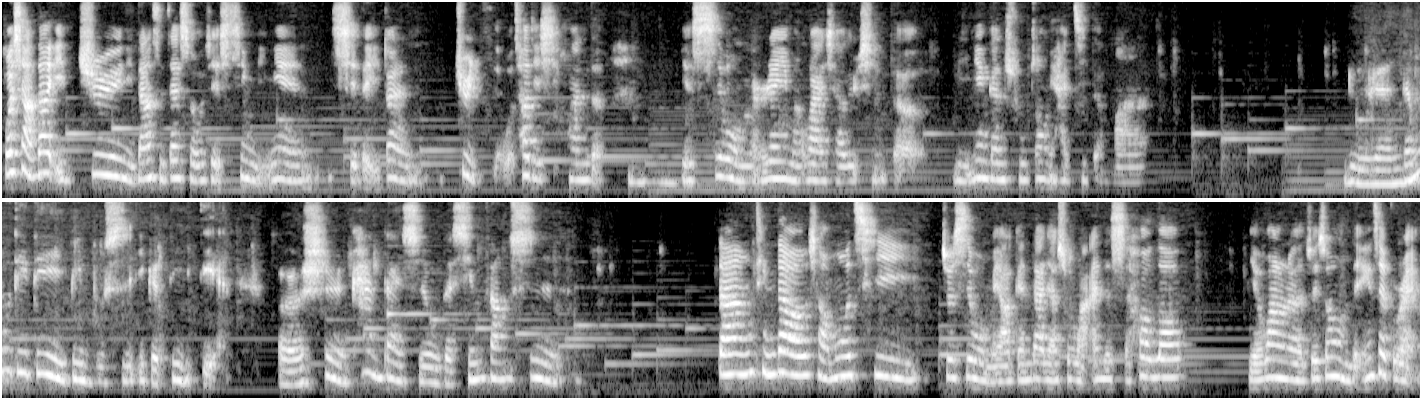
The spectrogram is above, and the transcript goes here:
我想到一句你当时在手写信里面写的一段句子，我超级喜欢的，嗯，也是我们任意门外小旅行的理念跟初衷，你还记得吗？旅人的目的地并不是一个地点。而是看待事物的新方式。当听到小默契，就是我们要跟大家说晚安的时候喽。别忘了追踪我们的 Instagram，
